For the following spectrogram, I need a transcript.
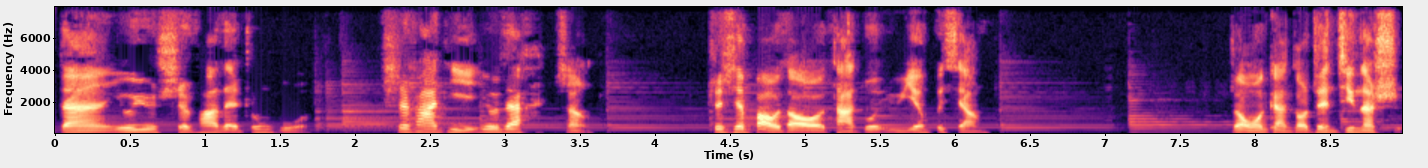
但由于事发在中国，事发地又在海上，这些报道大多语焉不详。让我感到震惊的是，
